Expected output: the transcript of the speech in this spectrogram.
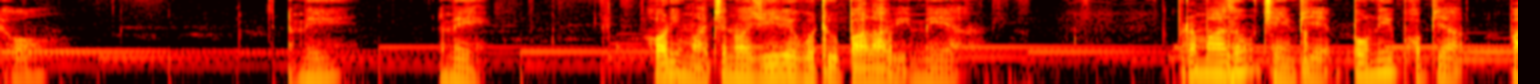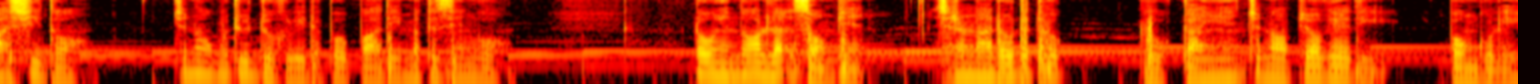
တော့အမေအမေဟောဒီမှာကျွန်တော်ရေးတဲ့ဝတ္ထုပါလာပြီအမေကပထမဆုံးအချိန်ဖြင့်ပုံနှိပ်ဖော်ပြပါရှိသောကျွန်တော်ဝတ္ထုဒုကလေးတစ်ပုဒ်ပါသည့်မဂဇင်းကိုတုံရင်သောလက်အစုံဖြင့်ရတနာတို့တထုပ်လိုကန်ရင်ကျွန်တော်ပြောခဲ့သည့်ပုံကိုလေ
